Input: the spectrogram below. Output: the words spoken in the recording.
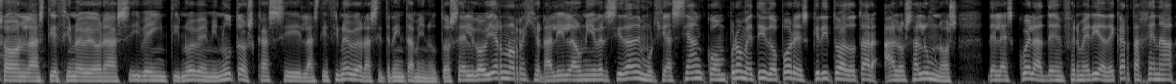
Son las 19 horas y 29 minutos, casi las 19 horas y 30 minutos. El Gobierno regional y la Universidad de Murcia se han comprometido por escrito a dotar a los alumnos de la Escuela de Enfermería de Cartagena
